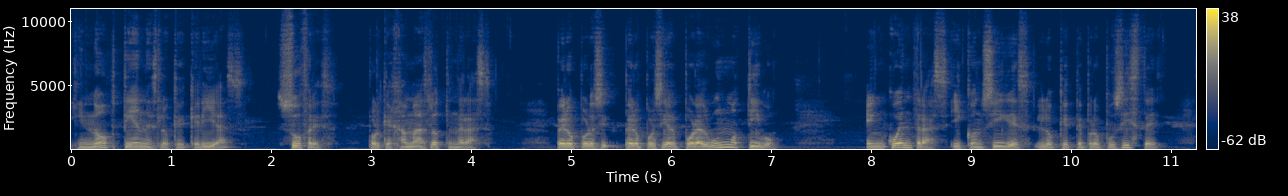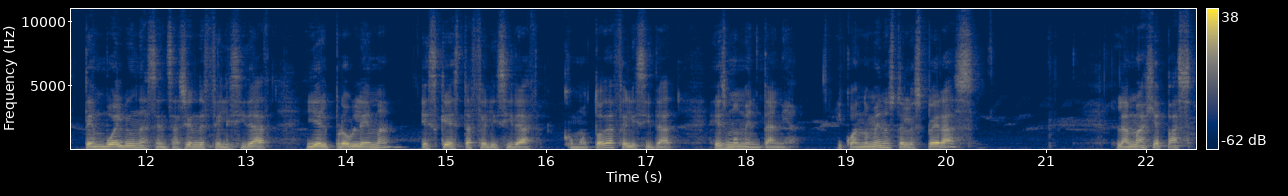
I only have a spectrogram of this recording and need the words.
y no obtienes lo que querías, sufres porque jamás lo tendrás. Pero por si, pero por, si por algún motivo encuentras y consigues lo que te propusiste, te envuelve una sensación de felicidad y el problema es que esta felicidad, como toda felicidad, es momentánea y cuando menos te lo esperas, la magia pasa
